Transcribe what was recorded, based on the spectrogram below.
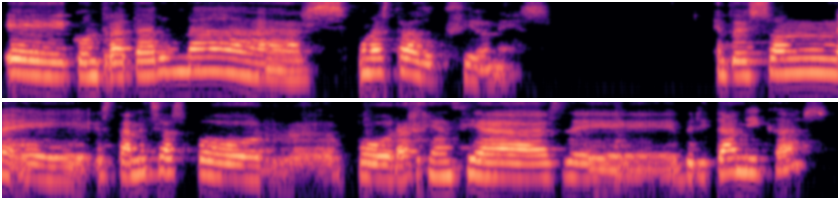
eh, contratar unas, unas traducciones. Entonces son, eh, están hechas por, agencias de, británicas,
